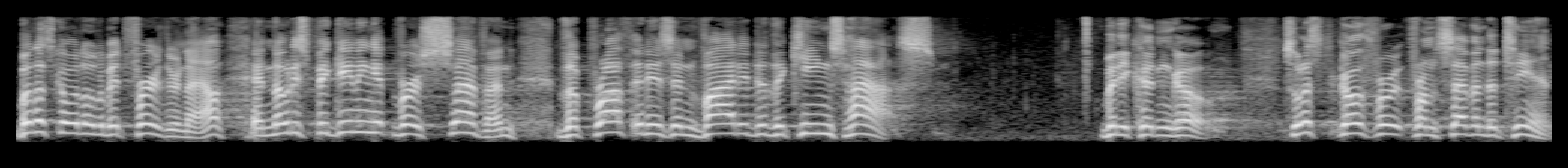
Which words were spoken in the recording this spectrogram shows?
But let's go a little bit further now. And notice beginning at verse seven, the prophet is invited to the king's house, but he couldn't go. So let's go through from seven to ten.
